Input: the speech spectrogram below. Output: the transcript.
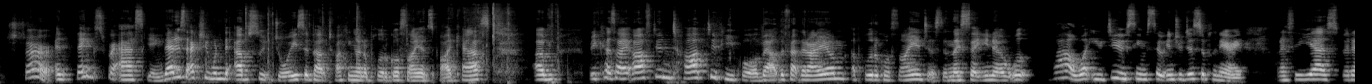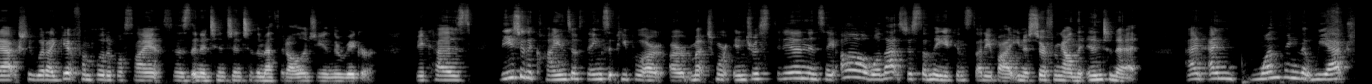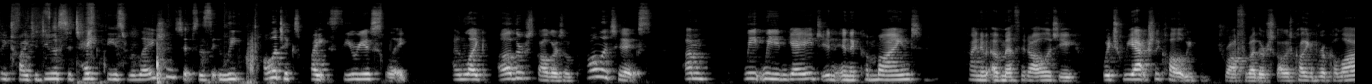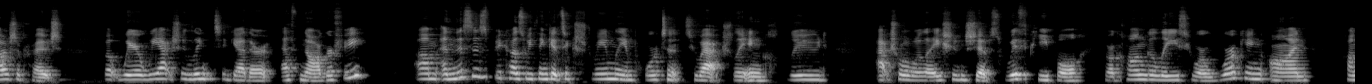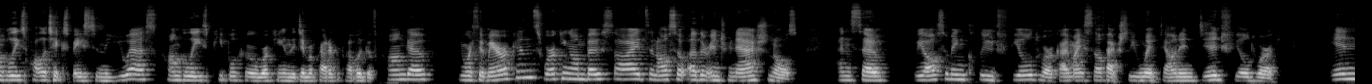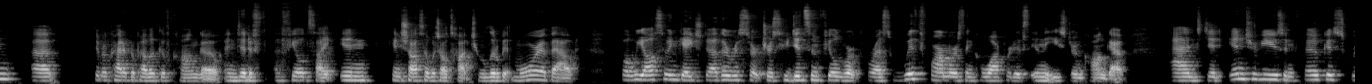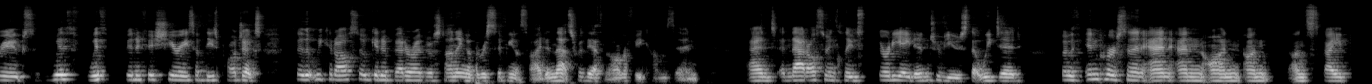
Sure. And thanks for asking. That is actually one of the absolute joys about talking on a political science podcast. Um, because I often talk to people about the fact that I am a political scientist and they say, you know, well, wow, what you do seems so interdisciplinary. And I say, yes, but actually, what I get from political science is an attention to the methodology and the rigor. Because these are the kinds of things that people are, are much more interested in and say, oh, well, that's just something you can study by, you know, surfing around the internet. And, and one thing that we actually try to do is to take these relationships as elite politics quite seriously. And like other scholars of politics, um, we, we engage in, in a combined kind of, of methodology, which we actually call it, we draw from other scholars, calling a bricolage approach, but where we actually link together ethnography. Um, and this is because we think it's extremely important to actually include actual relationships with people who are Congolese, who are working on Congolese politics based in the US, Congolese people who are working in the Democratic Republic of Congo, North Americans working on both sides, and also other internationals. And so we also include field work. I myself actually went down and did field work in uh, Democratic Republic of Congo and did a, a field site in Kinshasa, which I'll talk to you a little bit more about. But we also engaged other researchers who did some field work for us with farmers and cooperatives in the Eastern Congo and did interviews and focus groups with with beneficiaries of these projects so that we could also get a better understanding of the recipient side and that's where the ethnography comes in and and that also includes 38 interviews that we did both in person and and on on on Skype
